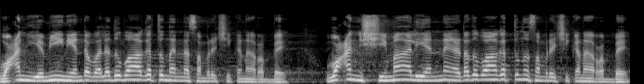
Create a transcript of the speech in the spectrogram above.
വാൻ യമീനി എന്റെ വലതുഭാഗത്ത് നിന്ന് എന്നെ സംരക്ഷിക്കണേ റബ്ബെ. വാൻ ഷിമാലി എന്നെ ഇടതുഭാഗത്ത് നിന്ന് സംരക്ഷിക്കണേ റബ്ബെ.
